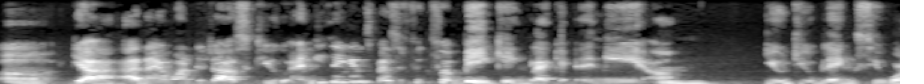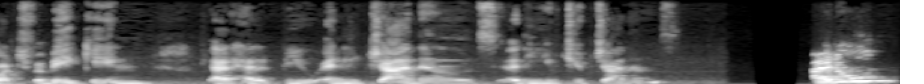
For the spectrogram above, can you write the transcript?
Uh, yeah, and I wanted to ask you anything in specific for baking, like any um, YouTube links you watch for baking that help you, any channels, any YouTube channels? I don't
